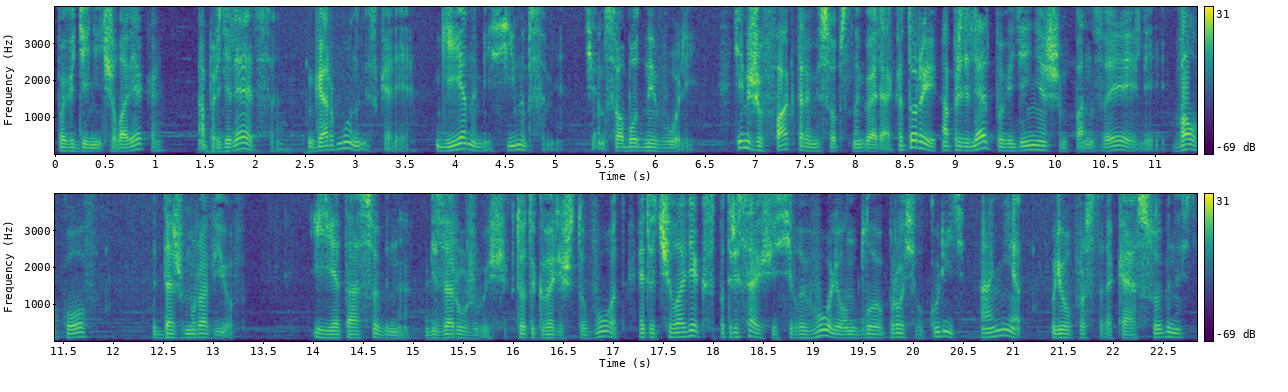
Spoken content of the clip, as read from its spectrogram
Поведение человека определяется гормонами скорее, генами, синапсами чем свободной волей. Теми же факторами, собственно говоря, которые определяют поведение шимпанзе или волков, даже муравьев. И это особенно безоруживающе. Кто-то говорит, что вот, этот человек с потрясающей силой воли, он бросил курить. А нет, у него просто такая особенность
